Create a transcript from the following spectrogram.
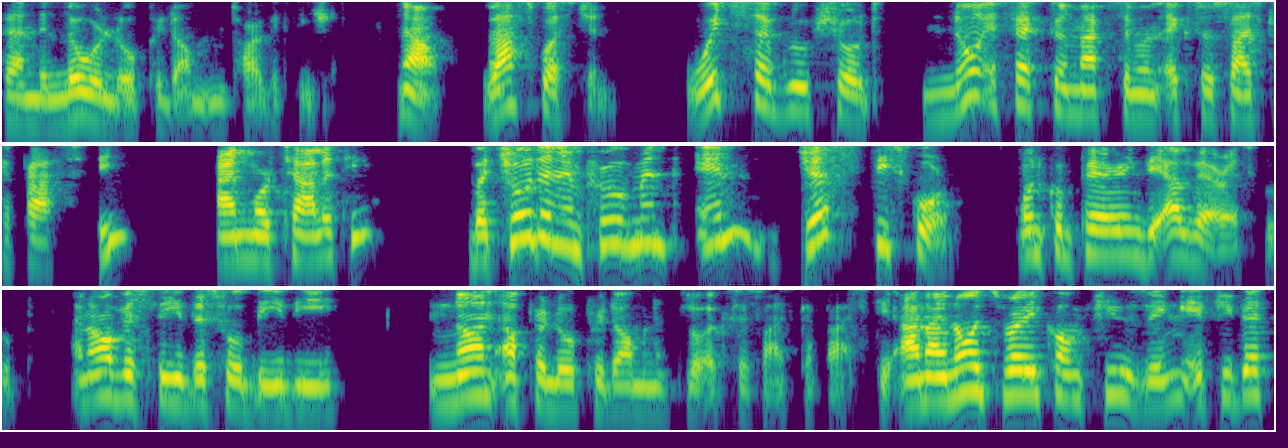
than the lower lobe predominant target lesion. Now, last question. Which subgroup showed no effect on maximal exercise capacity and mortality, but showed an improvement in just the score when comparing the LVRS group. And obviously, this will be the non-upper low predominant low exercise capacity. And I know it's very confusing. If you get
